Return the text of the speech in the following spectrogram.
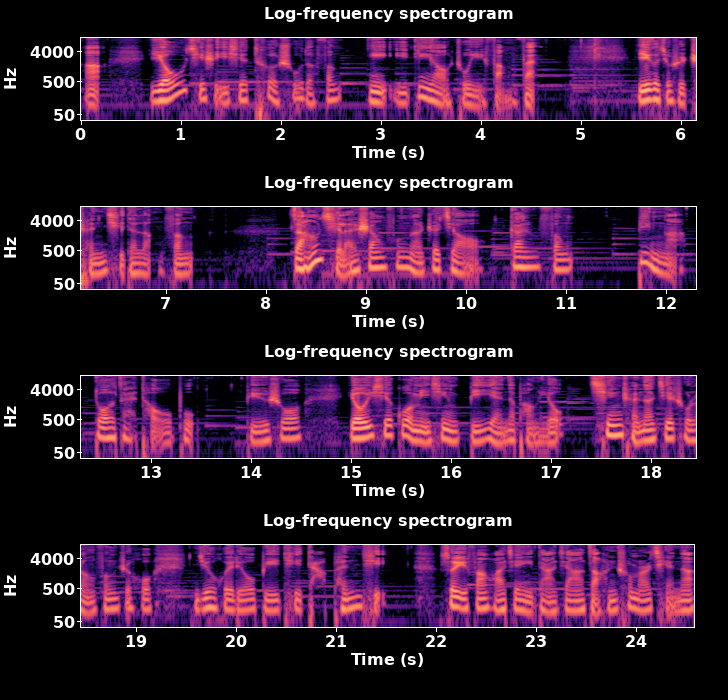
啊，尤其是一些特殊的风，你一定要注意防范。一个就是晨起的冷风，早上起来伤风呢，这叫干风，病啊多在头部。比如说，有一些过敏性鼻炎的朋友，清晨呢接触冷风之后，你就会流鼻涕、打喷嚏。所以，芳华建议大家早晨出门前呢，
